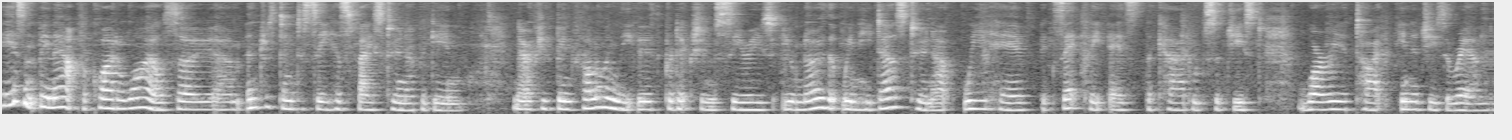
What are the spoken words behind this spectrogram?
He hasn't been out for quite a while, so um, interesting to see his face turn up again. Now, if you've been following the Earth Predictions series, you'll know that when he does turn up, we have exactly as the card would suggest warrior type energies around.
